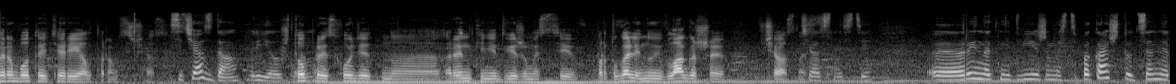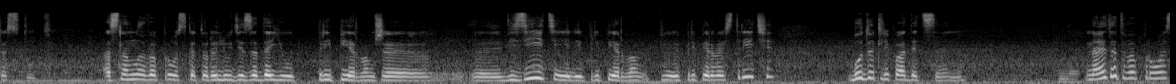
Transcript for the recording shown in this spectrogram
Вы работаете риэлтором сейчас. Сейчас да, риэлтором. Что происходит на рынке недвижимости в Португалии, ну и в Лагоше в в частности? частности. Э, Рынок недвижимости. Пока что цены растут. Основной вопрос, который люди задают при первом же э, визите или при, первом, при при первой встрече, будут ли падать цены. Да. На этот вопрос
